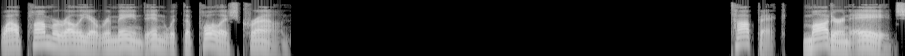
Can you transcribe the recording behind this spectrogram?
while Pomerelia remained in with the Polish crown. Modern Age.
